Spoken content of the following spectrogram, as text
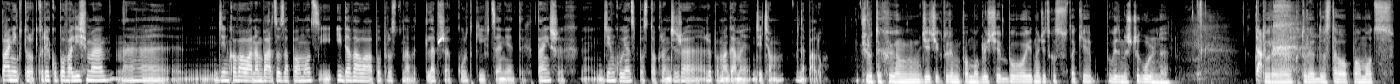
Pani, który, od której kupowaliśmy, e, dziękowała nam bardzo za pomoc i, i, dawała po prostu nawet lepsze kurtki w cenie tych tańszych, e, dziękując po stokroć, że, że pomagamy dzieciom w Nepalu. Wśród tych um, dzieci, którym pomogliście, było jedno dziecko takie, powiedzmy, szczególne, tak. które, które dostało pomoc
